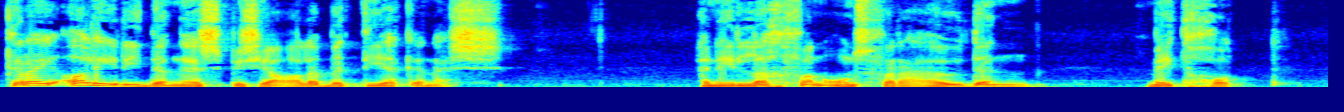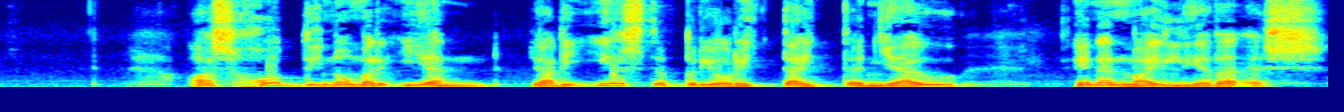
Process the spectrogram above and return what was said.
kry al hierdie dinge spesiale betekenis in die lig van ons verhouding met God. As God die nommer 1, ja die eerste prioriteit in jou en in my lewe is,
